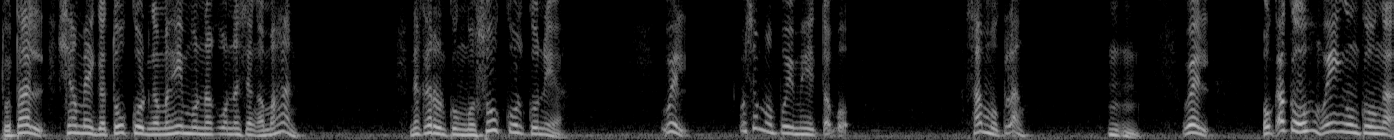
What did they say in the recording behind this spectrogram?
Total, siya may gatukod nga mahimo na ko na siyang amahan. Nakaroon kung musukol ko niya. Well, usa man po'y mahitabo. Samok lang. Mm Well, og ako, moingon ko nga,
